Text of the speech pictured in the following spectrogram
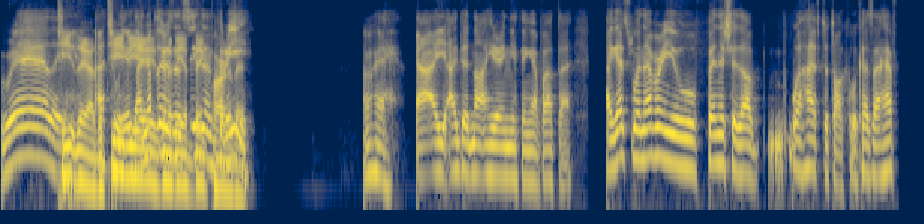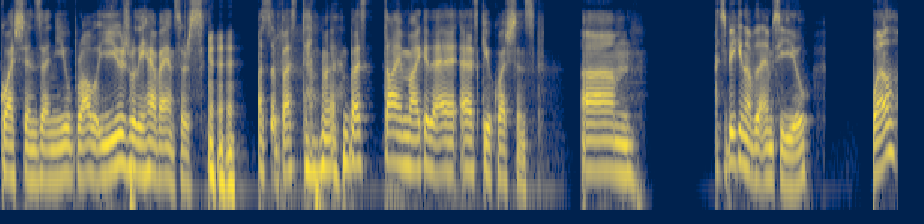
really? T- yeah, the That's weird. I TVA know is gonna be a big part of it. Okay. I I did not hear anything about that. I guess whenever you finish it up, we'll have to talk because I have questions and you probably you usually have answers. That's the best best time I could a- ask you questions. Um, speaking of the MCU, well,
